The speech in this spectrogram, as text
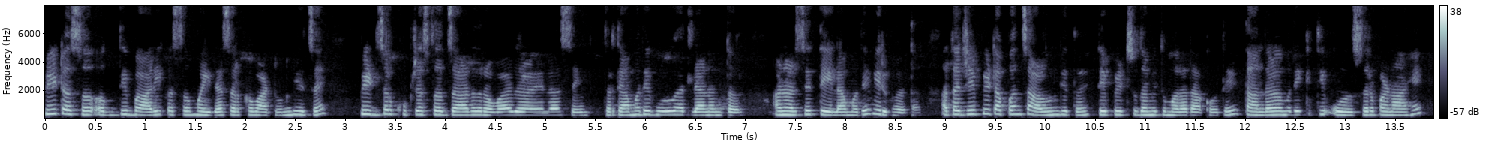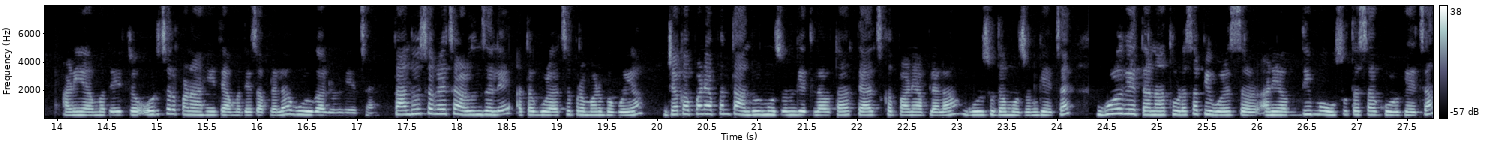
पीठ असं अगदी बारीक असं मैद्यासारखं वाटून घ्यायचंय. पीठ जर खूप जास्त जाड रवाळ दळलेलं असेल तर त्यामध्ये गुळ घातल्यानंतर अनारसे तेलामध्ये विरघळतात. आता जे पीठ आपण चाळून घेतोय ते पीठ सुद्धा मी तुम्हाला दाखवते. तांदळामध्ये किती ओलसरपणा आहे. आणि यामध्ये जो ओरसरपणा आहे त्यामध्येच आपल्याला गुळ घालून घ्यायचा आहे. तांदूळ सगळे चाळून झाले. आता गुळाचं प्रमाण बघूया. ज्या कपाने आपण तांदूळ मोजून घेतला होता त्याच कपाने आपल्याला गुळ सुद्धा मोजून घ्यायचा आहे. गुळ घेताना थोडासा पिवळसर आणि अगदी मऊसूत असा गुळ घ्यायचा.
